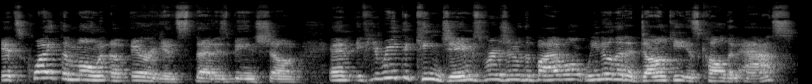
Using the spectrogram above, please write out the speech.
It's quite the moment of arrogance that is being shown. And if you read the King James Version of the Bible, we know that a donkey is called an ass.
